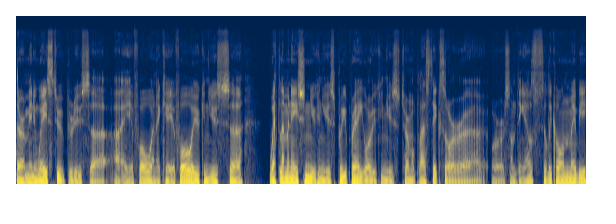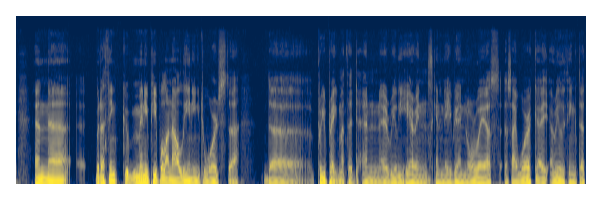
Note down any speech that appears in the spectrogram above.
There are many ways to produce uh, a AFO and a KFO. You can use uh, wet lamination, you can use pre-preg, or you can use thermoplastics or uh, or something else, silicone maybe. And uh, but I think many people are now leaning towards the the pre-preg method, and uh, really here in Scandinavia and Norway, as as I work, I, I really think that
